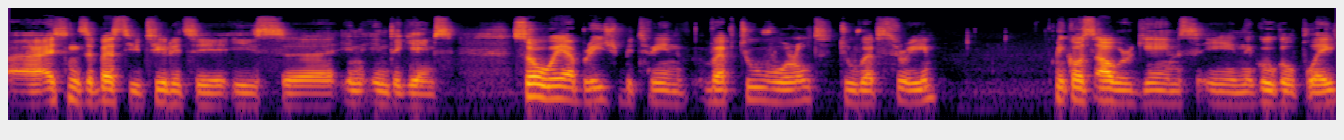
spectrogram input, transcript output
uh, I think the best utility is uh, in in the games. So we are bridge between Web two world to Web three because our games in Google Play.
